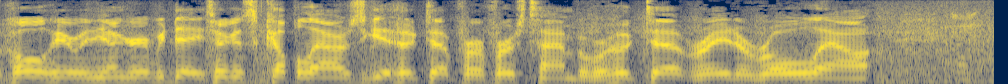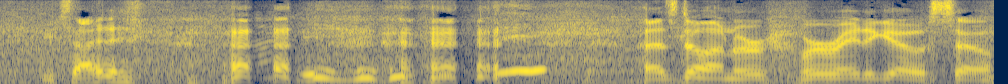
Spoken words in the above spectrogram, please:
Cole here with Younger Every Day. Took us a couple hours to get hooked up for our first time, but we're hooked up, ready to roll out. You excited? How's doing? We're, we're ready to go, so.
